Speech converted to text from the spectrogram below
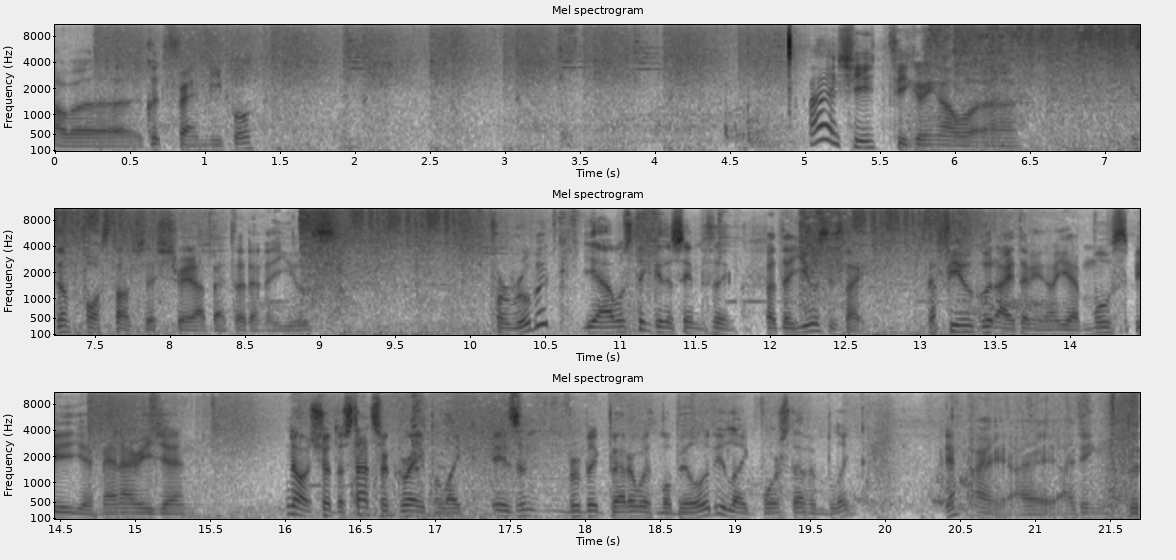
our good friend Meepo. I'm actually figuring out uh, isn't Force Staffs just straight up better than the use. For Rubik? Yeah, I was thinking the same thing. But the use is like the feel good item, you know, you have move speed, you have mana regen. No, sure, the stats are great, but like, isn't Rubik better with mobility, like Force Staff and Blink? Yeah, I, I, I think bl-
